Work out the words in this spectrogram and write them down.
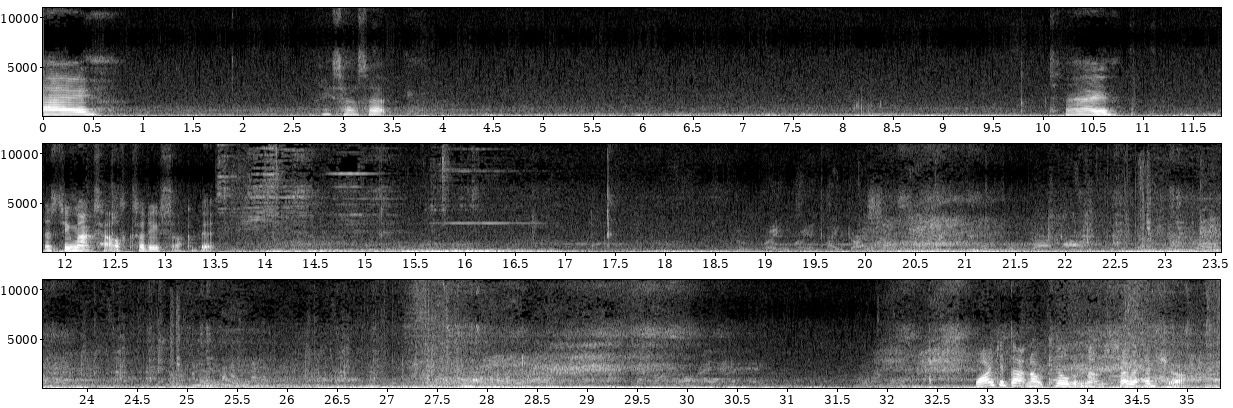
Oh. Next house up. So, let's do max health because I do suck a bit. Why did that not kill them? That was so a headshot.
